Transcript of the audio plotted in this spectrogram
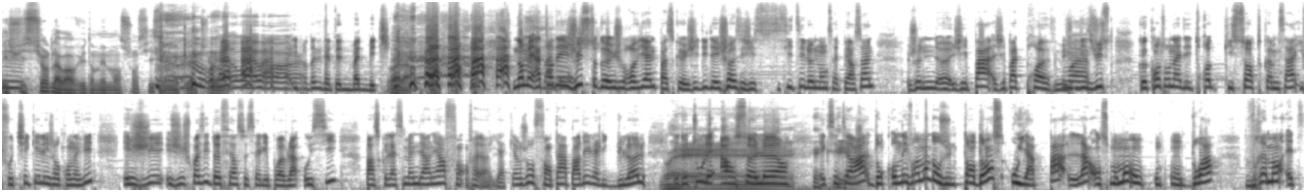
Et je Mm. suis sûr de l'avoir vu dans mes mentions aussi, ce tu vois. ouais, ouais, ouais, ouais. Il pensait que t'étais une bad bitch. Voilà. Non mais attendez, Bah, juste que je revienne parce que j'ai dit des choses et j'ai cité le nom de cette personne. Je euh, j'ai pas, j'ai pas de preuves, mais Ouais. je dis juste que quand on a des trucs qui sortent comme ça, il faut checker les gens qu'on invite. Et j'ai, j'ai choisi de faire ce sel et poivre là aussi parce que la semaine dernière, enfin il y a 15 jours, Fanta a parlé de la Ligue du LOL et de tous les harceleurs, etc. Donc on est vraiment dans une tendance où il n'y a pas, là en ce moment, on, on- on doit vraiment être,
